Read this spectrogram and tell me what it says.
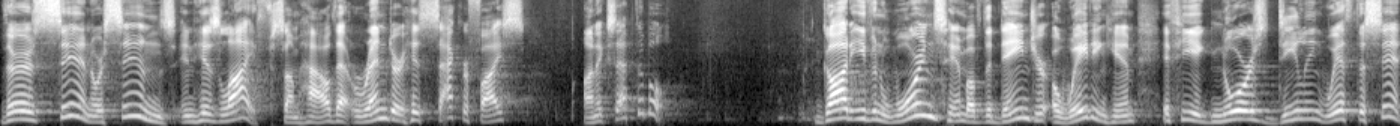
There's sin or sins in his life somehow that render his sacrifice unacceptable. God even warns him of the danger awaiting him if he ignores dealing with the sin,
